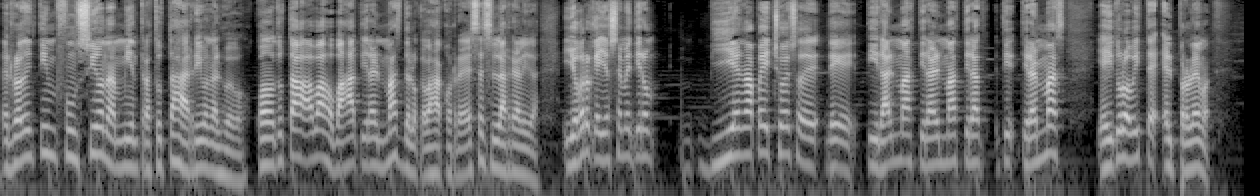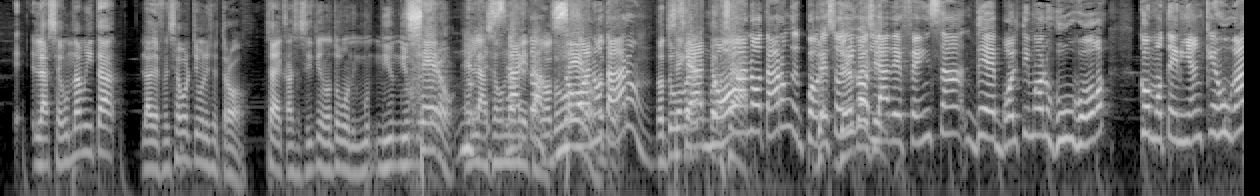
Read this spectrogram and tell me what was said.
El running team funciona mientras tú estás arriba en el juego. Cuando tú estás abajo, vas a tirar más de lo que vas a correr. Esa es la realidad. Y yo creo que ellos se metieron bien a pecho eso de, de tirar más, tirar más, tirar, ti- tirar más. Y ahí tú lo viste, el problema. La segunda mitad, la defensa de Baltimore hizo el trabajo. O sea, Kansas City no tuvo ningún, ni, ni un Cero en la segunda Exacto, mitad. No, Cero. anotaron. No tuvo- o sea, no o sea, anotaron. Por yo- eso yo digo, decir- la defensa de Baltimore jugó como tenían que jugar.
